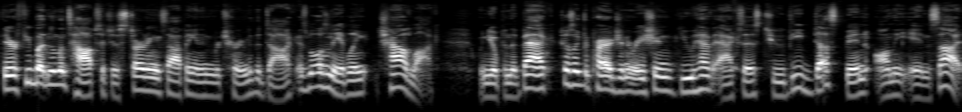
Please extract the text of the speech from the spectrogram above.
There are a few buttons on the top, such as starting and stopping and then returning to the dock, as well as enabling child lock. When you open the back, just like the prior generation, you have access to the dustbin on the inside.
